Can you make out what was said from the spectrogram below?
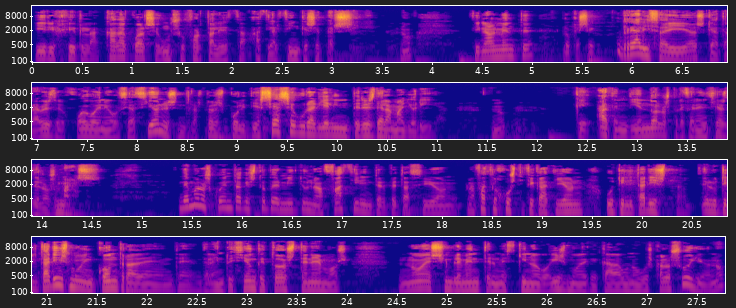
y dirigirla, cada cual según su fortaleza, hacia el fin que se persigue. ¿no? Finalmente, lo que se realizaría es que a través del juego de negociaciones entre las clases políticas se aseguraría el interés de la mayoría, que atendiendo a las preferencias de los más. Démonos cuenta que esto permite una fácil interpretación, una fácil justificación utilitarista. El utilitarismo, en contra de, la intuición que todos tenemos, no es simplemente el mezquino egoísmo de que cada uno busca lo suyo, ¿no?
